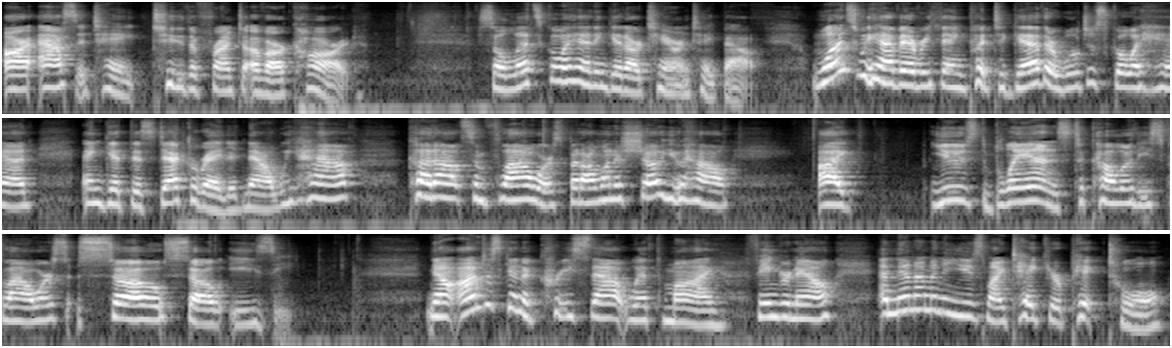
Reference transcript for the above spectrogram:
our acetate to the front of our card. So let's go ahead and get our tear and tape out. Once we have everything put together, we'll just go ahead and get this decorated. Now we have cut out some flowers, but I want to show you how I used blends to color these flowers. So, so easy. Now I'm just going to crease that with my fingernail and then I'm going to use my take your pick tool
